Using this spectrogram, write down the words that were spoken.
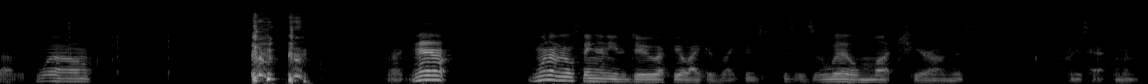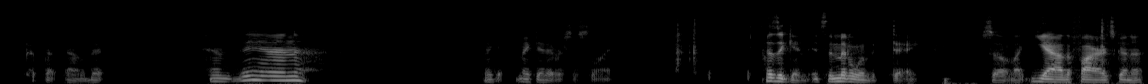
out as well. Alright, now, one other little thing I need to do, I feel like, is like, there's, this is a little much here on this, on this hat, so I'm going to cut that down a bit. And then, make it, make it ever so slight. Because again, it's the middle of the day. So, like, yeah, the fire's gonna,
